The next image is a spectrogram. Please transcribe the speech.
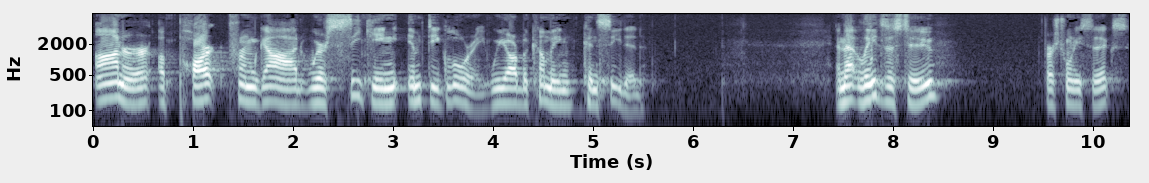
honor apart from God, we're seeking empty glory. We are becoming conceited. And that leads us to, verse 26,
